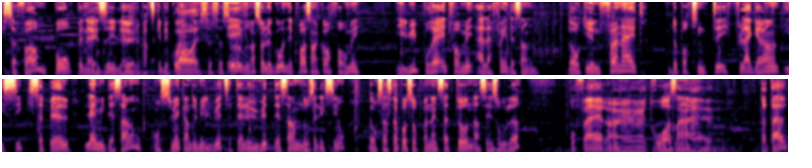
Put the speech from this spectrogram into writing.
qui se forme pour pénaliser le, le Parti québécois. Ouais, ouais, ça, c'est sûr. Et. François Legault n'est pas encore formé. Et lui pourrait être formé à la fin décembre. Donc, il y a une fenêtre d'opportunité flagrante ici qui s'appelle la mi-décembre. On se souvient qu'en 2008, c'était le 8 décembre nos élections. Donc, ça ne serait pas surprenant que ça tourne dans ces eaux-là pour faire un 3 ans euh, total.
